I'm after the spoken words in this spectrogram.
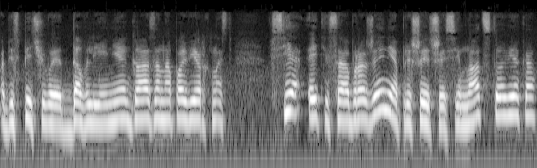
обеспечивает давление газа на поверхность. Все эти соображения, пришедшие с 17 века,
